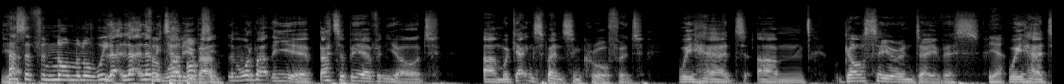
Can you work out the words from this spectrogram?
yeah. That's a phenomenal week. Let, let- let for me tell world you boxing. about what about the year? Beterbiev and Yarde. Um, we're getting Spence and Crawford. We had um, Garcia and Davis. Yeah. We had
